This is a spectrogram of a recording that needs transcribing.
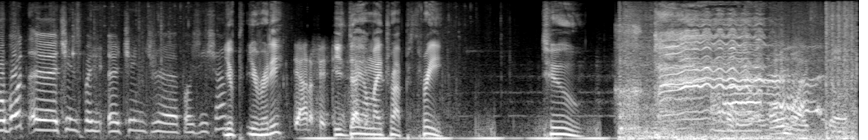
robot, uh, change posi- uh, change uh, position. You, you ready? Down to 15 He's die on seconds. my trap. Three, two. Oh my god.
